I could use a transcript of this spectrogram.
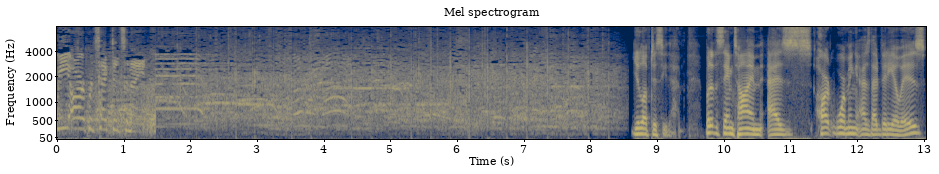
We are protected tonight. You love to see that. But at the same time, as heartwarming as that video is,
